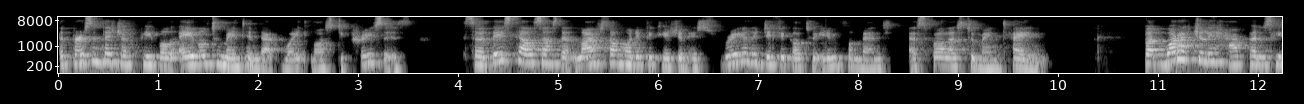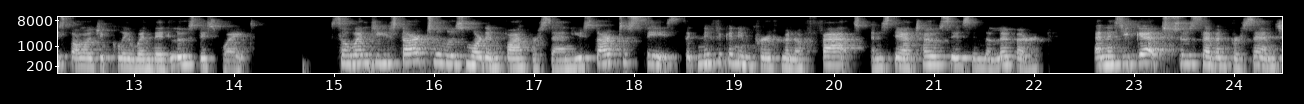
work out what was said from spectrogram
the percentage of people able to maintain that weight loss decreases. So this tells us that lifestyle modification is really difficult to implement as well as to maintain. But what actually happens histologically when they lose this weight? So when you start to lose more than 5%, you start to see significant improvement of fat and steatosis in the liver. And as you get to 7%,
